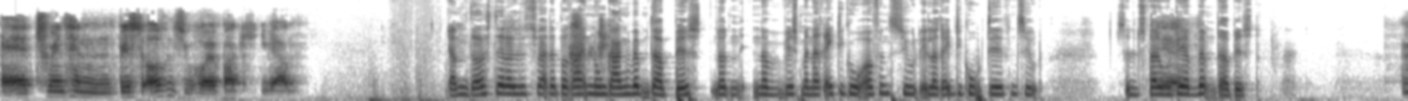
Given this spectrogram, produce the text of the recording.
at Trent han er den bedste offensiv højre bak i verden. Jamen, det er også det, der er lidt svært at beregne nogle gange, hvem der er bedst, når den, når, hvis man er rigtig god offensivt eller rigtig god defensivt. Så er det lidt svært at vurdere, hvem der er bedst. Mm.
